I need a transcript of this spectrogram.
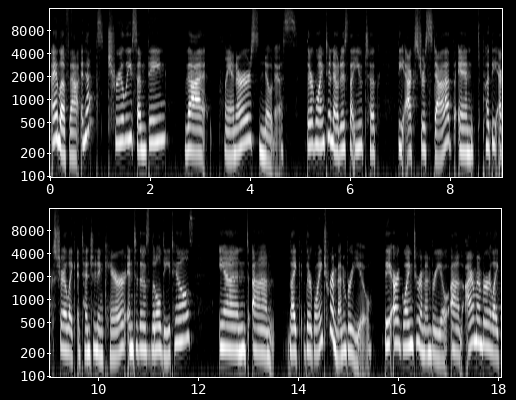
I love that. And that's truly something that planners notice. They're going to notice that you took the extra step and put the extra like attention and care into those little details and um like they're going to remember you. They are going to remember you. Um I remember like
